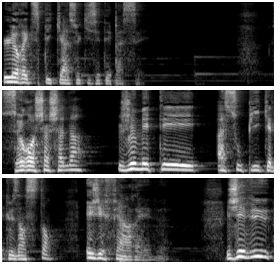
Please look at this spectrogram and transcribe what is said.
leur expliqua ce qui s'était passé. Ce Rosh je m'étais assoupi quelques instants et j'ai fait un rêve. J'ai vu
